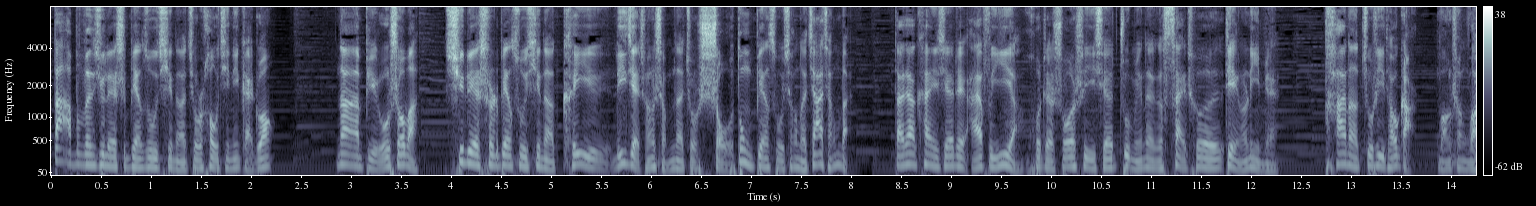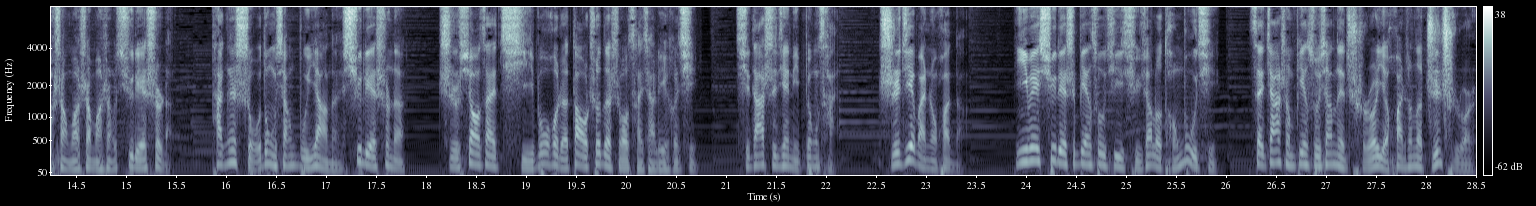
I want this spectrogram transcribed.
大部分序列式变速器呢就是后期你改装。那比如说吧，序列式的变速器呢可以理解成什么呢？就是手动变速箱的加强版。大家看一些这 F1 啊，或者说是一些著名的那个赛车电影里面，它呢就是一条杆往上、往上、往上、往上，序列式的。它跟手动箱不一样的，序列式呢只需要在起步或者倒车的时候踩下离合器。其他时间你不用踩，直接完成换挡，因为序列式变速器取消了同步器，再加上变速箱的齿轮也换成了直齿轮，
